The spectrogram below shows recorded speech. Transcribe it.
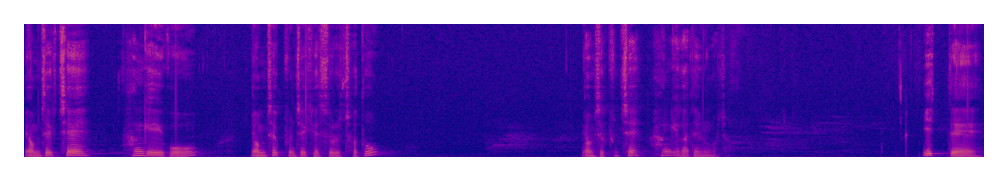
염색체 한 개이고 염색 분체 개수를 쳐도 염색 분체 한 개가 되는 거죠. 이때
